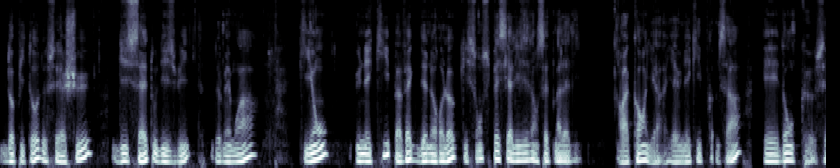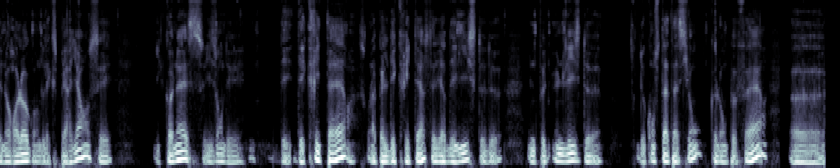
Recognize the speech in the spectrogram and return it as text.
d'hôpitaux, de CHU, 17 ou 18 de mémoire, qui ont une équipe avec des neurologues qui sont spécialisés dans cette maladie. À Caen, il y a, il une équipe comme ça. Et donc, euh, ces neurologues ont de l'expérience et ils connaissent, ils ont des, critères, ce qu'on appelle des critères, c'est-à-dire des listes de, une, liste de, de constatation que l'on peut faire. Euh,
